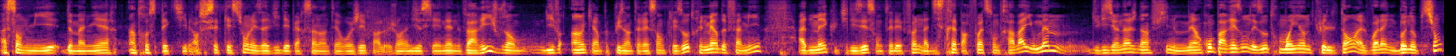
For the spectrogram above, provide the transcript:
à s'ennuyer de manière introspective. Alors sur cette question, les avis des personnes interrogées par le journaliste CNN varient. Je vous en livre un qui est un peu plus intéressant que les autres. Une mère de famille admet qu'utiliser son téléphone la distrait parfois de son travail ou même du visionnage d'un film. Mais en comparaison des autres moyens de tuer le temps, elle voilà une bonne option.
